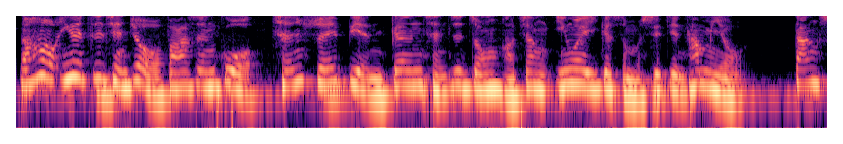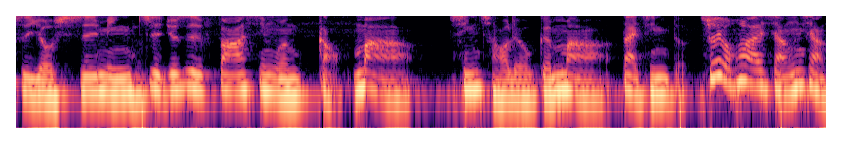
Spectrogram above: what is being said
然后因为之前就有发生过陈水扁跟陈志忠好像因为一个什么事件，他们有当时有实名制，就是发新闻稿骂新潮流跟骂戴清德，所以我后来想一想，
